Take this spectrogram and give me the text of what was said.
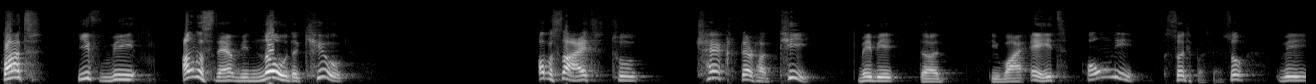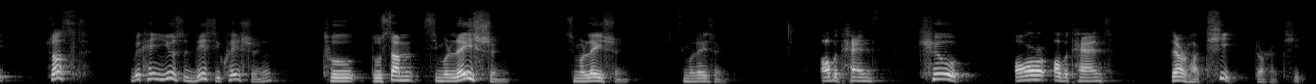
But if we understand, we know the q opposite to check delta t, maybe the dy8 only 30%. So we just, we can use this equation to do some simulation, simulation, simulation, obtain q or obtain delta t, delta t.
